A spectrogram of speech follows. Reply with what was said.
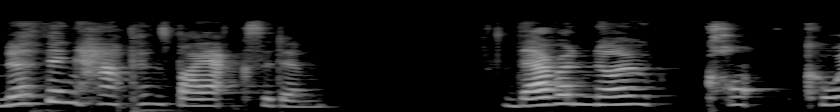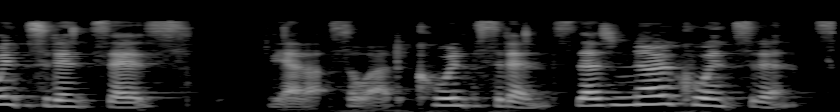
Nothing happens by accident. There are no coincidences. Yeah, that's the word. Coincidence. There's no coincidence.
